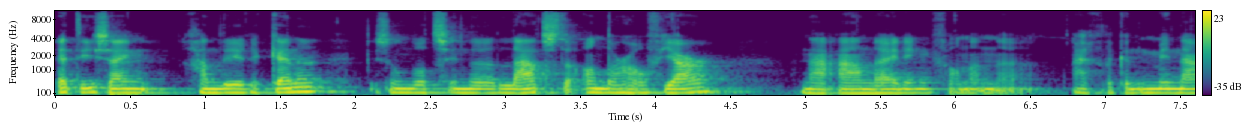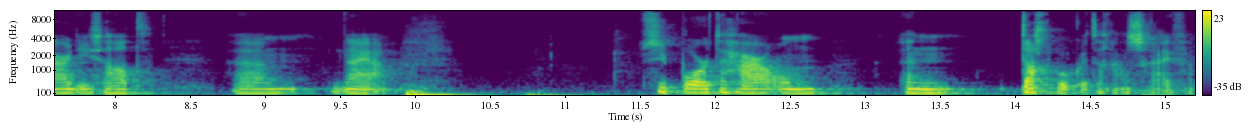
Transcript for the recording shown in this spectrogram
Etty zijn gaan leren kennen, is omdat ze in de laatste anderhalf jaar, na aanleiding van een, uh, eigenlijk een minnaar die ze had, um, nou ja, supportte haar om een dagboeken te gaan schrijven.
